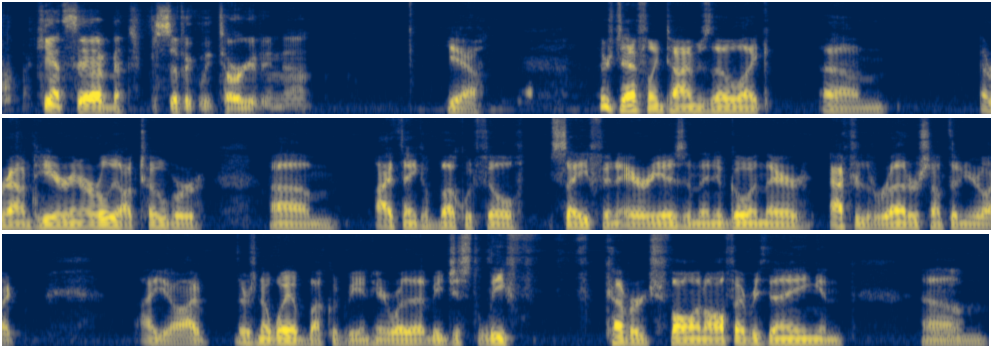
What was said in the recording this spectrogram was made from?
I can't say I've been specifically targeting that. Yeah. There's definitely times though, like um, around here in early October, um, I think a buck would feel safe in areas, and then you'll go in there after the rut or something. And you're like, I, you know, I there's no way a buck would be in here, whether that be just leaf coverage falling off everything and um,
